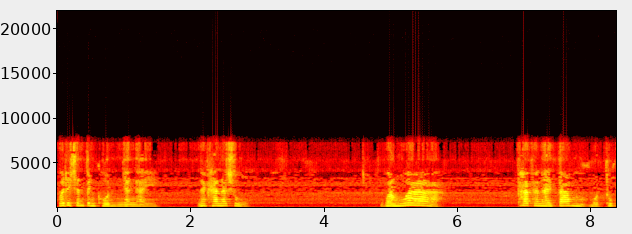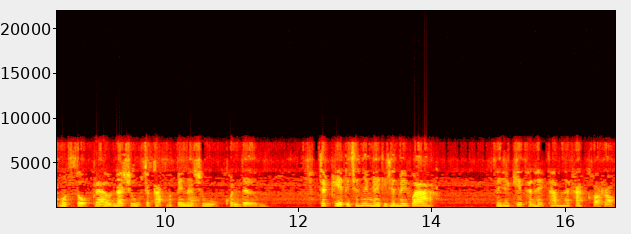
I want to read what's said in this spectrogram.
ว่าดิฉันเป็นคนยังไงนะคะน้าชู หวังว่าถ้าทนายตั้มหมดทุกข์หมดโศกแล้วน้าชูจะกลับมาเป็นน้าชูคนเดิม จะเกลียดดิฉันยังไงดิฉันไม่ว่าแต่อย่าเกลียดทนายตั้มนะคะ ขอร้อง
